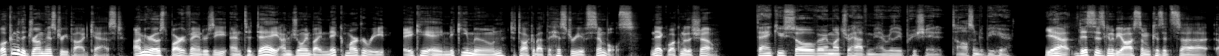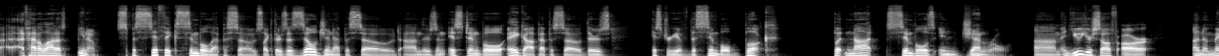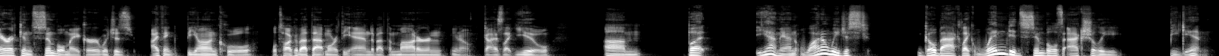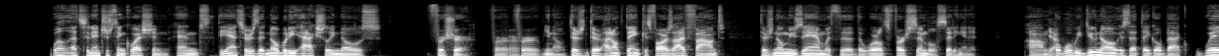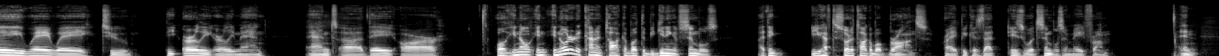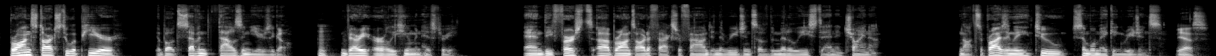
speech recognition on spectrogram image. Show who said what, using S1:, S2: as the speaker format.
S1: Welcome to the Drum History Podcast. I'm your host, Bart Vanderzee, and today I'm joined by Nick Margarite, aka Nicky Moon, to talk about the history of cymbals. Nick, welcome to the show.
S2: Thank you so very much for having me. I really appreciate it. It's awesome to be here.
S1: Yeah, this is going to be awesome because it's. Uh, I've had a lot of you know specific cymbal episodes. Like there's a Zildjian episode. Um, there's an Istanbul Agop episode. There's history of the cymbal book, but not cymbals in general. Um, and you yourself are an American cymbal maker, which is, I think, beyond cool. We'll talk about that more at the end about the modern, you know, guys like you. Um, but yeah, man, why don't we just go back? Like, when did cymbals actually begin?
S2: Well, that's an interesting question, and the answer is that nobody actually knows for sure. For
S1: Sure.
S2: for you know, there's there. I don't think, as far as I've found, there's no museum with the the world's first cymbal sitting in it. Um,
S1: Yeah.
S2: But what we do know is that they go back way, way, way to the early, early man, and uh, they are. Well, you know, in in order to kind of talk about the beginning of cymbals, I think you have to sort of talk about bronze, right? Because that is what cymbals are made from. And bronze starts to appear about 7,000 years ago,
S1: Hmm.
S2: very early human history. And the first uh, bronze artifacts are found in the regions of the Middle East and in China. Not surprisingly, two cymbal making regions.
S1: Yes.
